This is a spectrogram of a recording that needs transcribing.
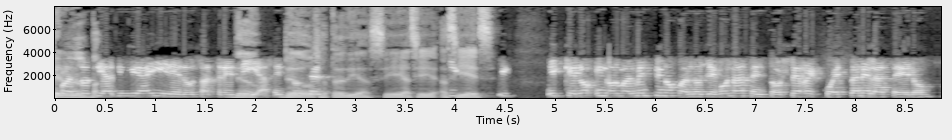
pero ¿Cuántos días vive ahí? De dos a tres días. de dos a tres días, sí, así, así es. Y, que y normalmente uno cuando llega a un ascensor se recuesta en el acero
